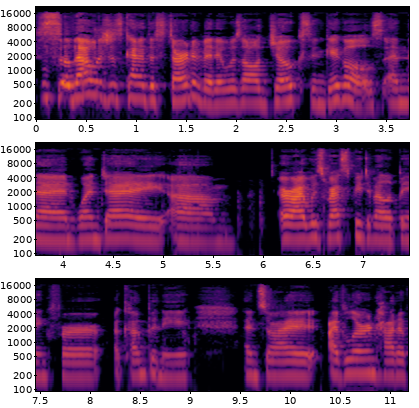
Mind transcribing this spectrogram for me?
so, that was just kind of the start of it. It was all jokes and giggles. And then one day, um, or I was recipe developing for a company. And so I, I've learned how to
